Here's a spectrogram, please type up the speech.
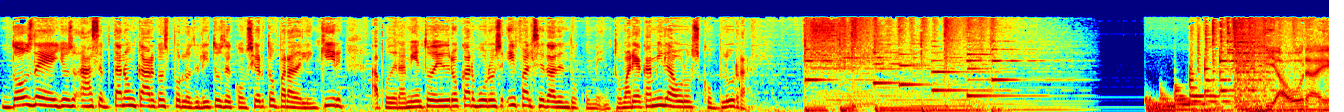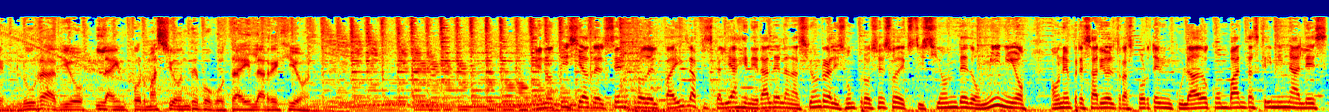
Dos de ellos aceptaron cargos por los delitos de concierto para delinquir, apoderamiento de hidrocarburos y falsedad en documento. María Camila Orozco, Blue Radio. Y ahora en Blue Radio, la información de Bogotá y la región. En noticias del centro del país, la Fiscalía General de la Nación realizó un proceso de extinción de dominio a un empresario del transporte vinculado con bandas criminales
